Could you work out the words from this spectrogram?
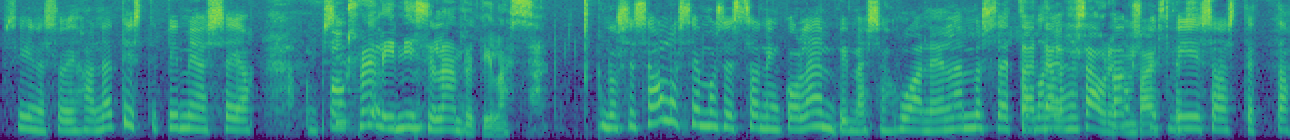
Siinä se on ihan nätisti pimeässä. Ja Onko väliä missä lämpötilassa? No se saa olla semmoisessa niin lämpimässä huoneen lämmössä. Että Tai semmoinen tällaisessa auringonpaisteessa. 25 astetta.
